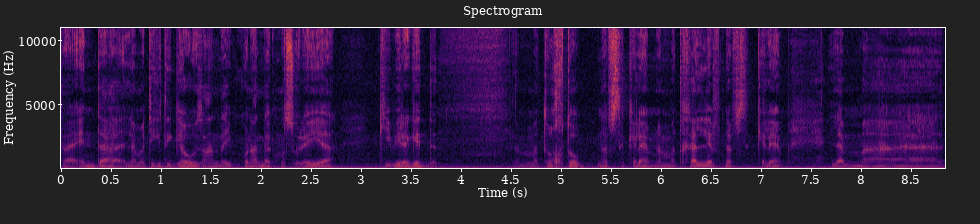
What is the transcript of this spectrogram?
فانت لما تيجي تتجوز عندك يكون عندك مسؤولية كبيرة جدا. لما تخطب نفس الكلام لما تخلف نفس الكلام. لما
